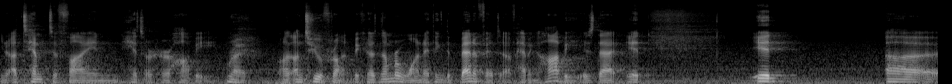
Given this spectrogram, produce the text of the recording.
you know attempt to find his or her hobby Right. on, on two front because number one, I think the benefit of having a hobby is that it it uh,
